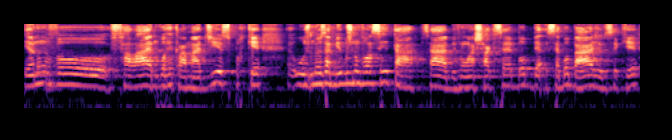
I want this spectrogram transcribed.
eu não vou falar, eu não vou reclamar disso, porque os meus amigos não vão aceitar, sabe? Vão achar que isso é, bobe isso é bobagem, não sei o quê.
